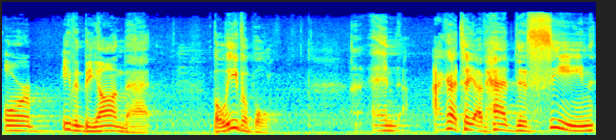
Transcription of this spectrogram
or even beyond that, believable. And I gotta tell you, I've had this scene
